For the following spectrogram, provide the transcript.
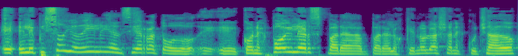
eh, el episodio de Ilia encierra todo, eh, eh, con spoilers para, para los que no lo hayan escuchado.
